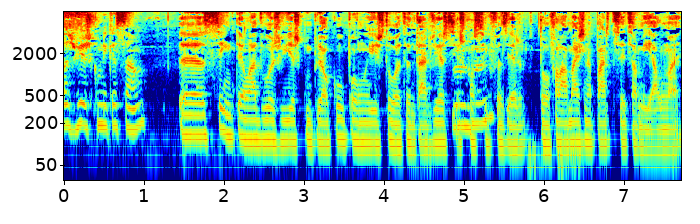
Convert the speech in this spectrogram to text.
das vias de comunicação? Uh, sim, tem lá duas vias que me preocupam e estou a tentar ver se as Uhum. consigo fazer. Estou a falar mais na parte de Sede São Miguel, não é?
